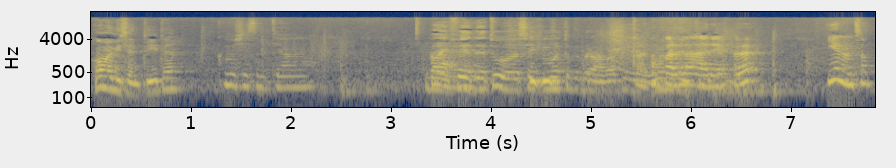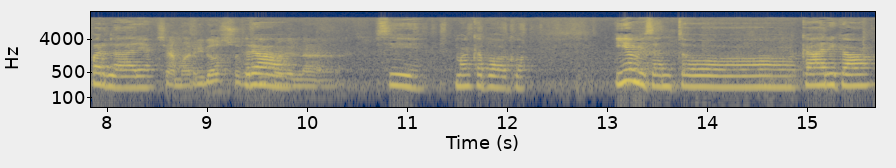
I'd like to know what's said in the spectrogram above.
Come vi sentite? Come ci sentiamo? Vai, Bene. Fede, tu sei molto più brava. quindi- A parlare? Eh? Io non so parlare. Siamo a ridosso Però- comunque della... Sì, manca poco. Io mi sento carica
